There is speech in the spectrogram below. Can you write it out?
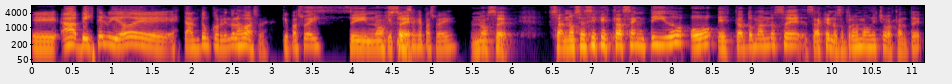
Eh, ah, ¿viste el video de Stanton corriendo las bases? ¿Qué pasó ahí? Sí, no ¿Qué piensas sé, que pasó ahí? no sé. O sea, no sé si es que está sentido o está tomándose, sabes que nosotros hemos dicho bastante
